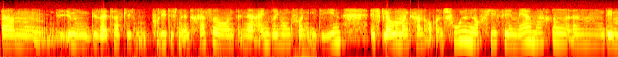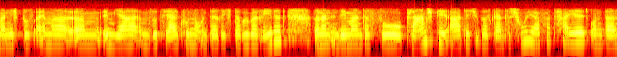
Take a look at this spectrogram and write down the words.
ähm, im gesellschaftlichen, politischen Interesse und in der Einbringung von Ideen. Ich glaube, man kann auch in Schulen noch viel, viel mehr machen, indem man nicht bloß einmal ähm, im Jahr im Sozialkundeunterricht darüber redet, sondern indem man das so planspielartig über das ganze Schuljahr verteilt und dann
